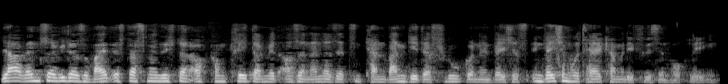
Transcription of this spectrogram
Ja, wenn es ja wieder so weit ist, dass man sich dann auch konkret damit auseinandersetzen kann, wann geht der Flug und in welches, in welchem Hotel kann man die Füße hochlegen.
